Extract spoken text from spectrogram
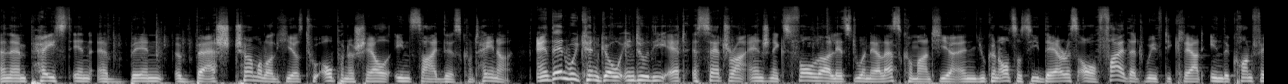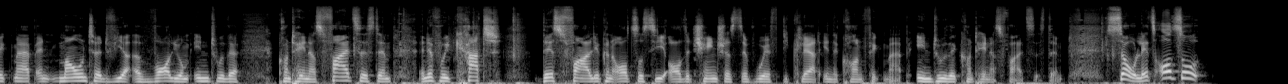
and then paste in a bin a bash terminal here to open a shell inside this container. And then we can go into the etc nginx folder. Let's do an ls command here. And you can also see there is our file that we've declared in the config map and mounted via a volume into the container's file system. And if we cat this file, you can also see all the changes that we've declared in the config map into the container's file system. So let's also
